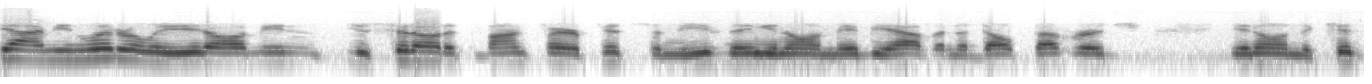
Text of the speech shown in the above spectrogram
Yeah, I mean, literally, you know, I mean, you sit out at the bonfire pits in the evening, you know, and maybe have an adult beverage, you know, and the kids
